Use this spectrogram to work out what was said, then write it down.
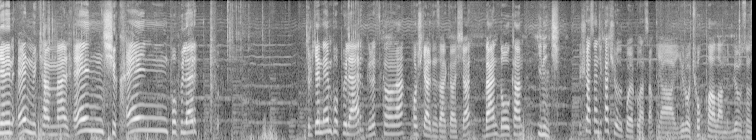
Türkiye'nin en mükemmel, en şık, en popüler Türkiye'nin en popüler grafik kanalına hoş geldiniz arkadaşlar. Ben Doğukan İninç. Büşra sence kaç euroluk boya kullansam? Ya euro çok pahalandı biliyor musunuz?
